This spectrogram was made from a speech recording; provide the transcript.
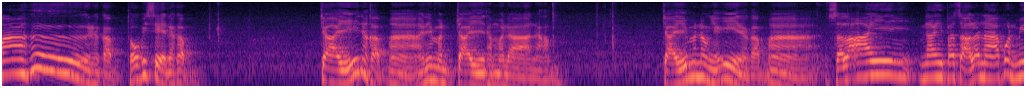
มาฮื้อนะครับ โทพิเศษนะครับ ใจนะครับ อ่า อันนี้มันใจธรรมดานะครับ ใจมันต้องอย่างอี้นะครับอ่าสลายในภาษาละนาพ่นมี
